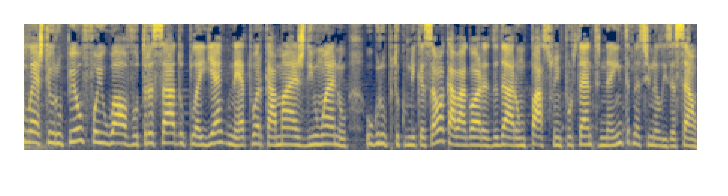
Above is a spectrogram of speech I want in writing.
O leste europeu foi o alvo traçado pela Young Network há mais de um ano. O grupo de comunicação acaba agora de dar um passo importante na internacionalização.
